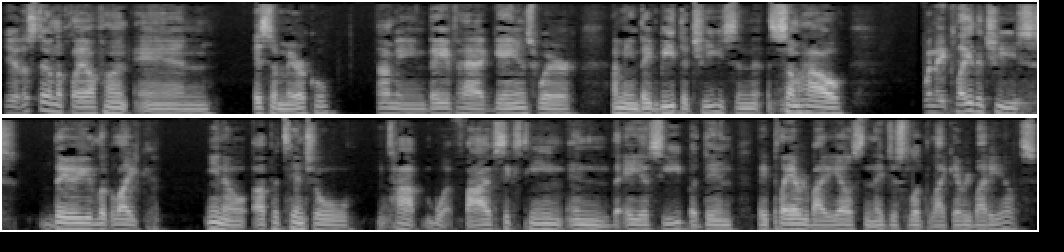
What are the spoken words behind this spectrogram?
Yeah, they're still in the playoff hunt, and it's a miracle. I mean, they've had games where, I mean, they beat the Chiefs, and somehow, when they play the Chiefs, they look like, you know, a potential top, what, five, six team in the AFC, but then they play everybody else, and they just look like everybody else.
